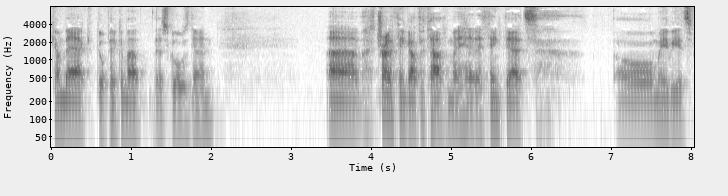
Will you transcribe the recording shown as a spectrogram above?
come back, go pick him up. The school was done. Uh, trying to think off the top of my head. I think that's oh maybe it's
